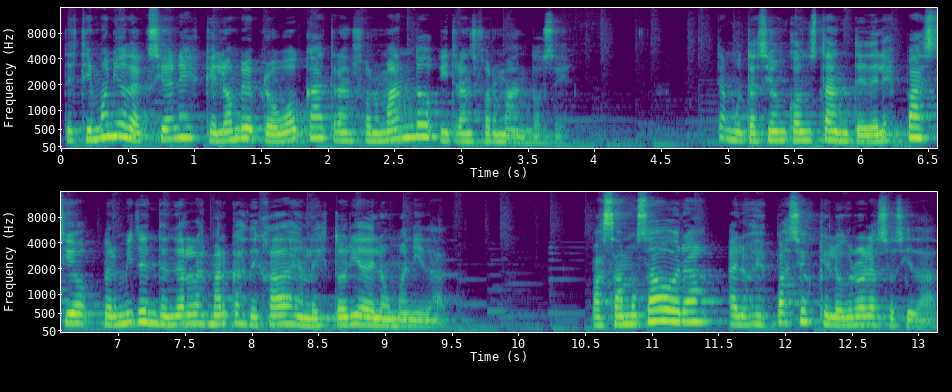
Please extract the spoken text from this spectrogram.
testimonio de acciones que el hombre provoca transformando y transformándose. Esta mutación constante del espacio permite entender las marcas dejadas en la historia de la humanidad. Pasamos ahora a los espacios que logró la sociedad.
